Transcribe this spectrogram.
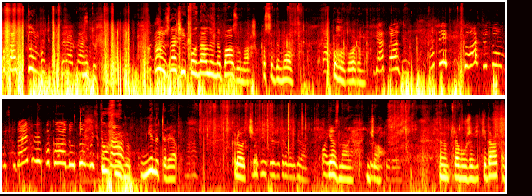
покажу тумбочку для фігня. Ну, значить, погнали на базу нашу, посидимо, поговоримо. Я теж. Матвій, клас цю тумбочку. Дай я тобі покладу тумбочку фігню. Мені не треба. Коротше, Матвій, це вже треба викидати. я знаю, нічого. Це нам треба вже викидати.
